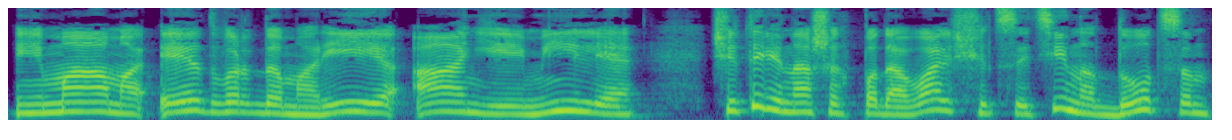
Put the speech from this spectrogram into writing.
и мама Эдварда, Мария, Анья, Эмилия, четыре наших подавальщицы, Тина Дотсон,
